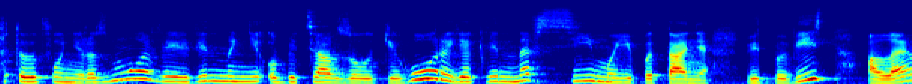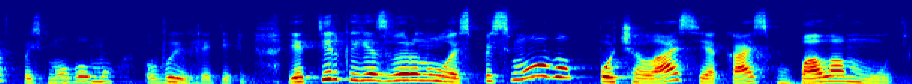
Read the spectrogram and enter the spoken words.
В телефонній розмові він мені обіцяв золоті гори, як він на всі мої питання відповість, але в письмовому вигляді. Як тільки я звернулась письмово, почалась якась баламуть.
